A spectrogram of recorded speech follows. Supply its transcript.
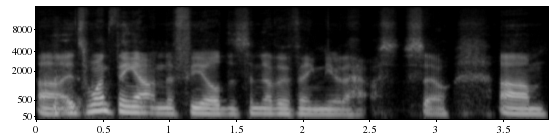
uh, it's one thing out in the field it's another thing near the house so um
